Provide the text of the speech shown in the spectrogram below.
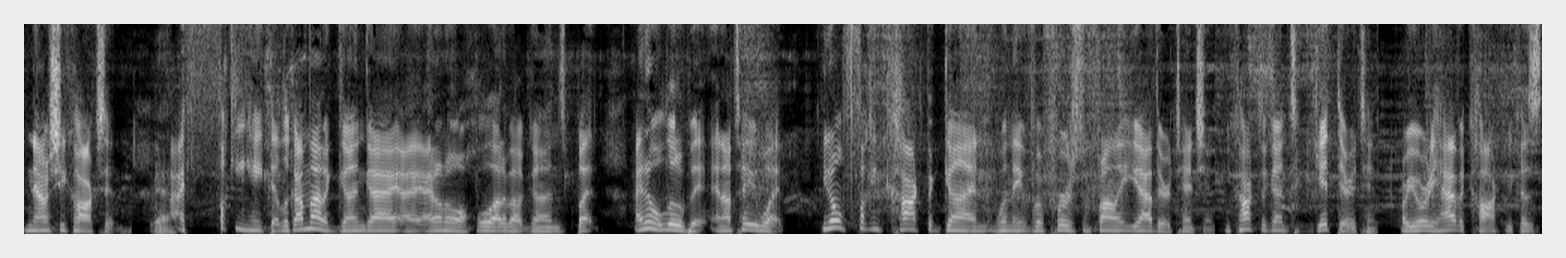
Now she cocks it. yeah. I fucking hate that. Look, I'm not a gun guy. I, I don't know a whole lot about guns, but I know a little bit. And I'll tell you what. You don't fucking cock the gun when they first and finally you have their attention. You cock the gun to get their attention, or you already have it cocked because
